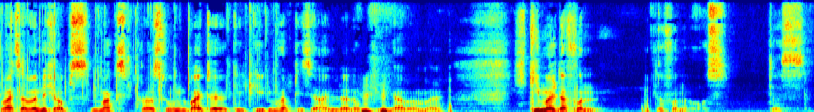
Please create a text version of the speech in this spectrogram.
Weiß aber nicht, ob es Max Prasun weitergegeben hat, diese Einladung. ja, aber mal. Ich gehe mal davon, davon aus, dass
